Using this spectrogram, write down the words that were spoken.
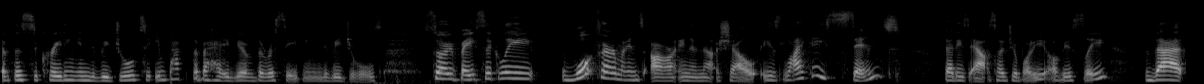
of the secreting individual to impact the behavior of the receiving individuals. So basically, what pheromones are in a nutshell is like a scent that is outside your body, obviously, that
